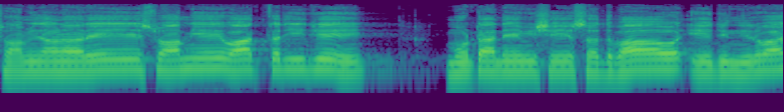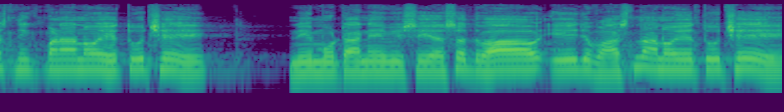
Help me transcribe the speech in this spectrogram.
સ્વામિનારાયણ સ્વામીએ વાત કરી જે, મોટાને વિશે સદભાવ એ જ નિર્વાસનિકપણાનો હેતુ છે, ને મોટાને વિશે અસદભાવ એ જ વાસનાનો હેતુ છે,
